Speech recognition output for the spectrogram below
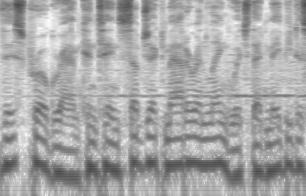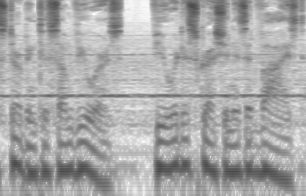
This program contains subject matter and language that may be disturbing to some viewers. Viewer discretion is advised.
